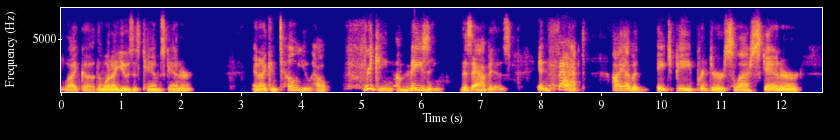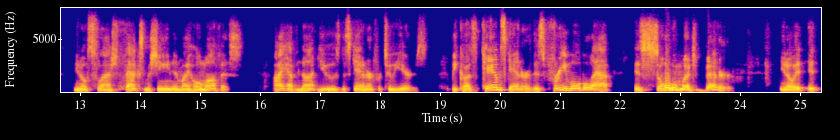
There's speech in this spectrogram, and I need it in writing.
Like uh, the one I use is Cam Scanner. And I can tell you how freaking amazing this app is. In fact, I have a HP printer slash scanner, you know, slash fax machine in my home office. I have not used the scanner for two years because Cam Scanner, this free mobile app, is so much better. You know, it it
